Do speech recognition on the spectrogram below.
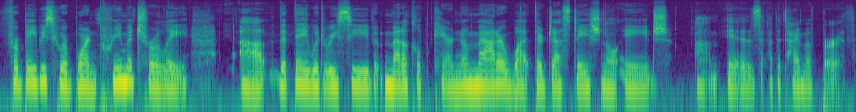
for babies who are born prematurely. Uh, that they would receive medical care no matter what their gestational age um, is at the time of birth,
